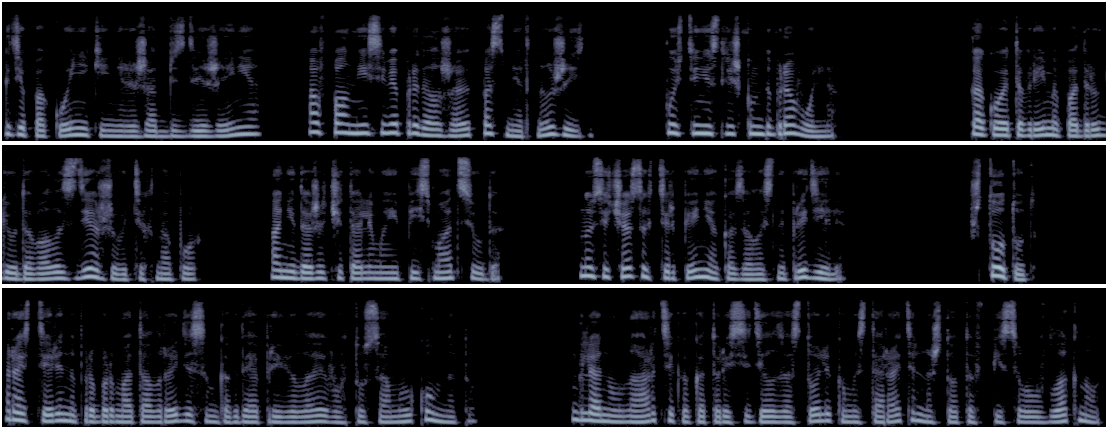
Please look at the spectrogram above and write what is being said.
где покойники не лежат без движения, а вполне себе продолжают посмертную жизнь, пусть и не слишком добровольно. Какое-то время подруге удавалось сдерживать их напор. Они даже читали мои письма отсюда. Но сейчас их терпение оказалось на пределе. «Что тут?» Растерянно пробормотал Редисон, когда я привела его в ту самую комнату. Глянул на Артика, который сидел за столиком и старательно что-то вписывал в блокнот.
